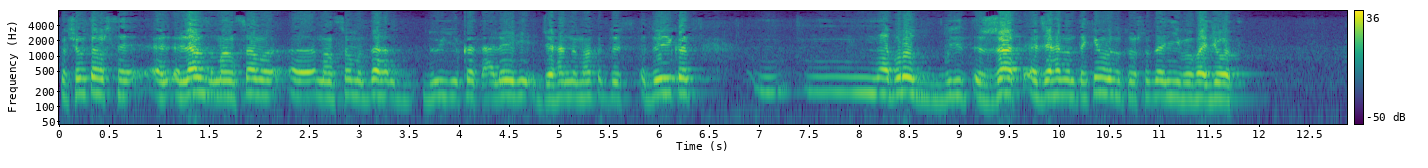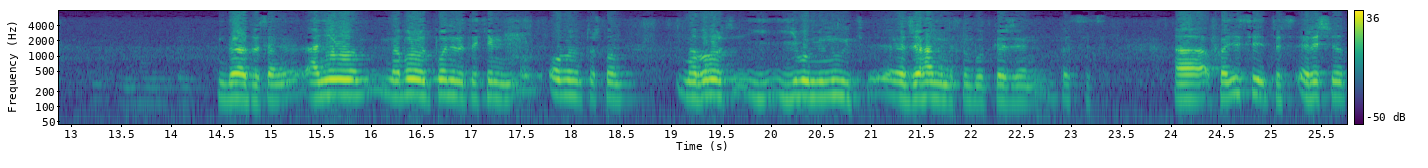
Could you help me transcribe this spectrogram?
Почему? Потому что лявз мансам дахр дуикат алейхи джаханнам то есть дуикат наоборот будет сжат джаханнам таким образом, что туда не попадет. Да, то есть они, они его наоборот поняли таким образом, то, что он наоборот его минует джаханнам, если он будет каждый день поститься. А в хадисе, то есть речь идет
